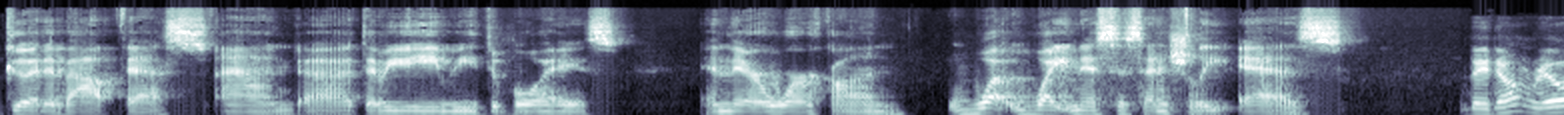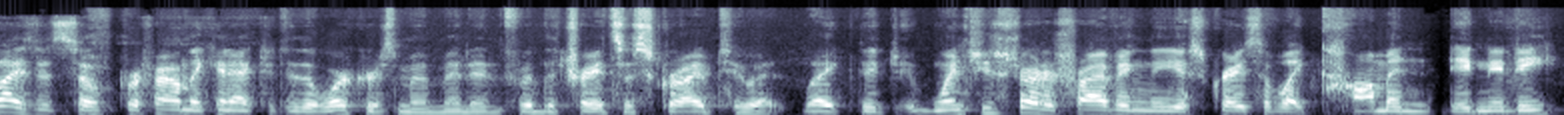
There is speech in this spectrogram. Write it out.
good about this, and uh, W.E.B. Du Bois in their work on what whiteness essentially is. They don't realize it's so profoundly connected to the workers' movement and for the traits ascribed to it. Like the, once you start ascribing the traits of like common dignity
